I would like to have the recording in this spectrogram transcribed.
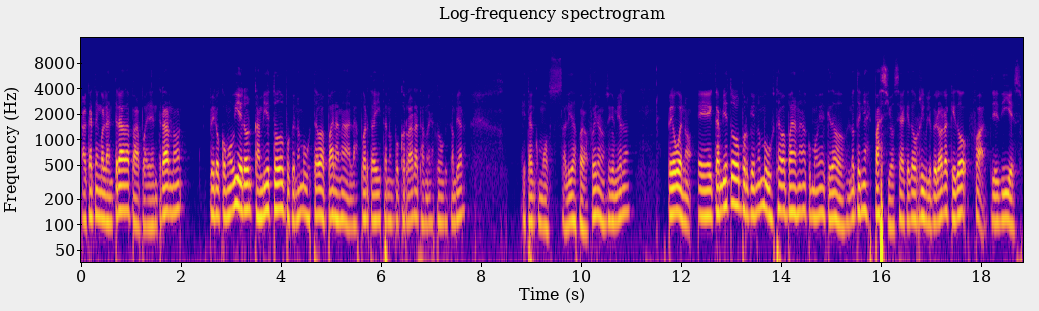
acá tengo la entrada para poder entrar no pero como vieron, cambié todo porque no me gustaba para nada. Las puertas ahí están un poco raras, también las tengo que cambiar. Están como salidas para afuera, no sé qué mierda. Pero bueno, eh, cambié todo porque no me gustaba para nada como había quedado. No tenía espacio, o sea, quedó horrible. Pero ahora quedó fa, de 10.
